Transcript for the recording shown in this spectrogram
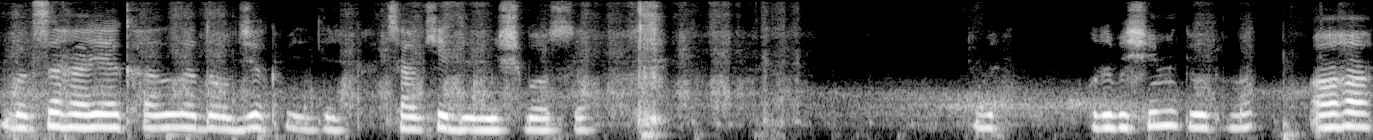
Baksana her yer dolacak mıydı? Sanki edilmiş burası. Orada bir şey mi gördüm ben? Aha.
